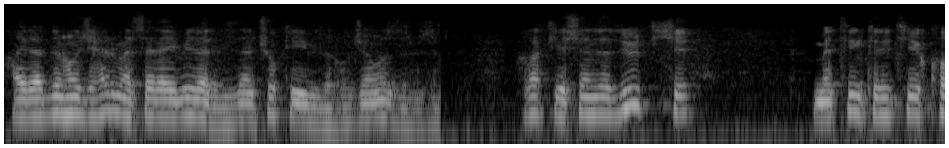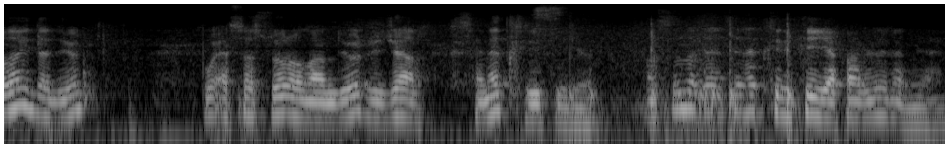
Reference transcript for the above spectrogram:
Hayreddin Hoca her meseleyi bilir. Bizden çok iyi bilir. Hocamızdır bizim. Fakat geçen de diyor ki Metin kritiği kolay da diyor. Bu esas zor olan diyor rical, senet kritiği diyor. Aslında ben senet kritiği yapabilirim yani.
